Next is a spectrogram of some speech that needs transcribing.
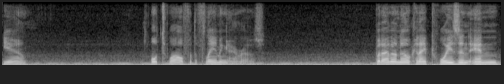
Yeah. Or 12 for the flaming arrows. But I don't know, can I poison and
